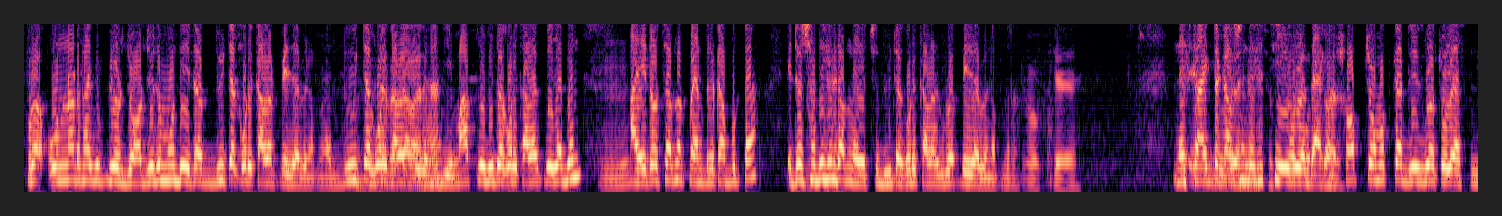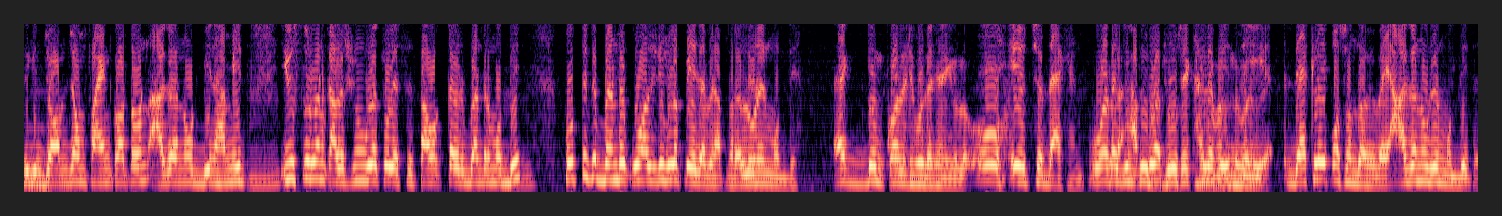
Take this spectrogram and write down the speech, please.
পুরো ওনার থাকবে পিওর জর্জেটের মধ্যে এটা দুইটা করে কালার পেয়ে যাবেন আপনারা। দুইটা করে কালার পেয়ে যাবেন। জি মাত্র দুইটা করে কালার পেয়ে যাবেন। আর এটা হচ্ছে আপনার প্যান্টের কাপড়টা। এটার সাথে কিন্তু আপনার হচ্ছে দুইটা করে কালারগুলো পেয়ে যাবেন আপনারা। ওকে নেক্সট আরেকটা কালেকশন দেখাচ্ছি এগুলো দেখেন সব চমৎকার ড্রেসগুলো চলে আসছে দেখি জমজম ফাইন কটন বিন হামিদ ইউসুলান কালেকশনগুলো চলে আসছে তাওয়াক্কাল ব্র্যান্ডের মধ্যে। প্রত্যেকটা ব্র্যান্ডের পেয়ে যাবেন আপনারা লোনের মধ্যে। একদম কোয়ালিটি ফুল দেখেন এগুলো। ও এই হচ্ছে দেখেন পুরোটা কিন্তু জোস পছন্দ দেখলেই পছন্দ হবে ভাই আগানুরের মধ্যে এটা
